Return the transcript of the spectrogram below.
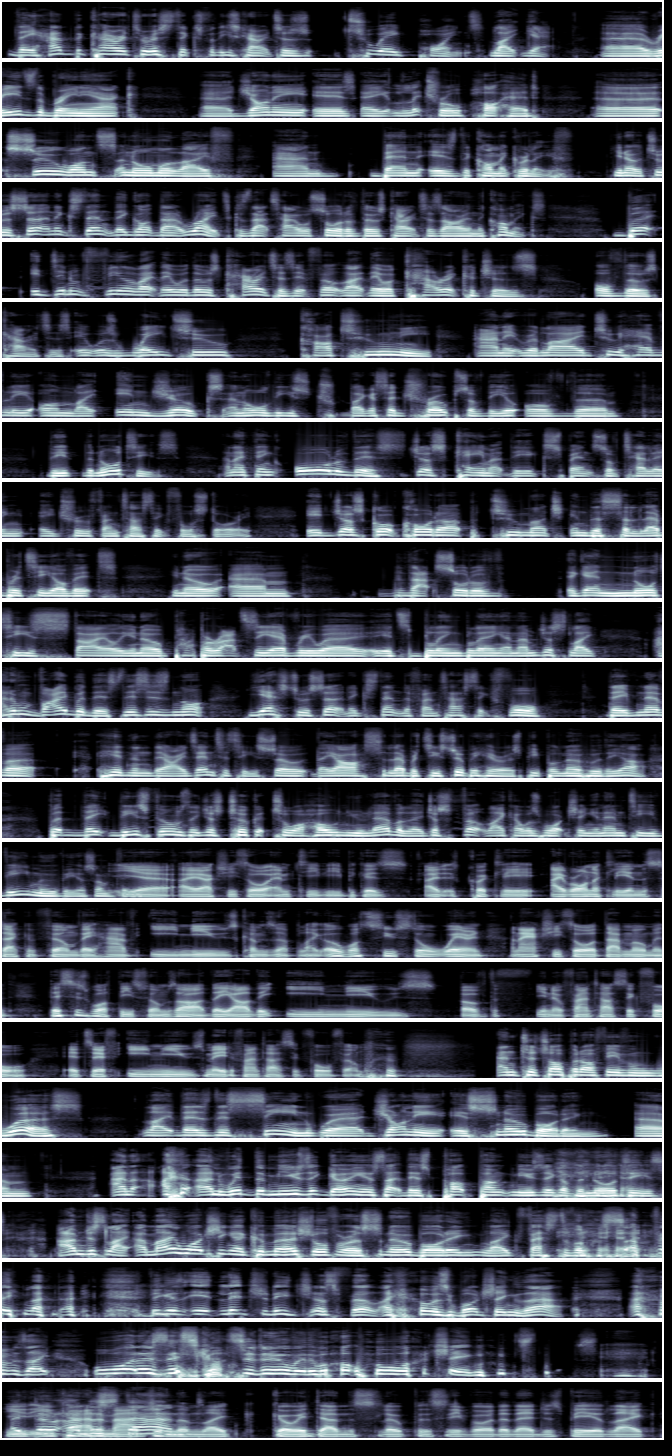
They had the characteristics for these characters to a point. Like, yeah, uh, Reed's the brainiac. Uh, Johnny is a literal hothead. Uh, Sue wants a normal life, and Ben is the comic relief. You know, to a certain extent, they got that right because that's how sort of those characters are in the comics. But it didn't feel like they were those characters. It felt like they were caricatures of those characters. It was way too cartoony and it relied too heavily on like in jokes and all these tr- like I said tropes of the of the the the naughties. And I think all of this just came at the expense of telling a true Fantastic Four story. It just got caught up too much in the celebrity of it, you know, um, that sort of again naughty style, you know, paparazzi everywhere. It's bling bling, and I'm just like, I don't vibe with this. This is not. Yes, to a certain extent, the Fantastic Four. They've never hidden their identities, so they are celebrity superheroes. People know who they are. But they these films they just took it to a whole new level. It just felt like I was watching an MTV movie or something. Yeah, I actually thought MTV because I just quickly, ironically, in the second film they have E News comes up like, oh, what's Sue Storm wearing? And I actually thought at that moment, this is what these films are. They are the E News of the you know Fantastic Four. It's if E News made a Fantastic Four film. And to top it off even worse, like there's this scene where Johnny is snowboarding. Um, and and with the music going, it's like this pop punk music of the noughties. I'm just like, am I watching a commercial for a snowboarding like festival or something like that? Because it literally just felt like I was watching that, and I was like, what has this got to do with what we're watching? You, you can't imagine them like going down the slope of the seaboard and then just being like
